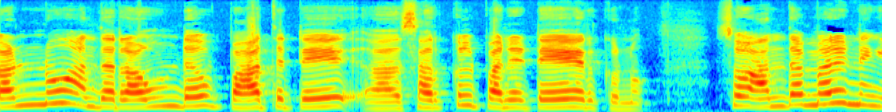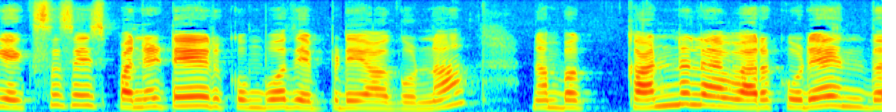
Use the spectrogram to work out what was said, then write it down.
கண்ணும் அந்த ரவுண்டை பார்த்துட்டே சர்க்கிள் பண்ணிகிட்டே இருக்கணும். ஸோ அந்த மாதிரி நீங்கள் எக்ஸசைஸ் பண்ணிகிட்டே இருக்கும்போது எப்படி ஆகும்னா நம்ம கண்ணில் வரக்கூடிய இந்த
